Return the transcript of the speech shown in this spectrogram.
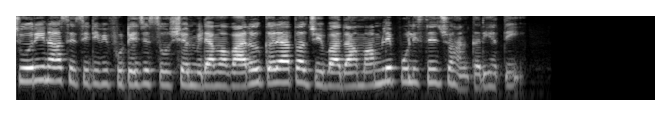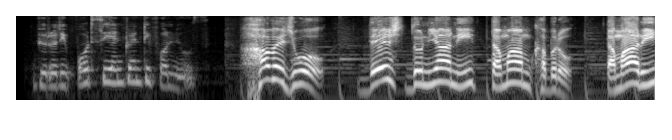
ચોરીના સીસીટીવી ફૂટેજ સોશિયલ મીડિયામાં વાયરલ કર્યા હતા, જે બાદ આ મામલે પોલીસને જાણ કરી હતી. Bureau report, CN twenty four news. હવે જુઓ, દેશ દુનિયાની તમામ ખબરો તમારી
